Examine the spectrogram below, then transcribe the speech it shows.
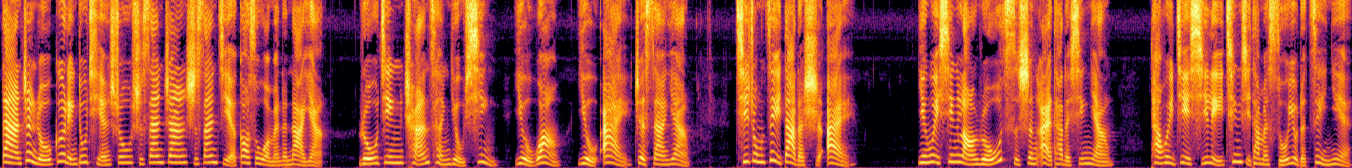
但正如《哥林都前书》十三章十三节告诉我们的那样，如今常曾有信、有望、有爱这三样，其中最大的是爱。因为新郎如此深爱他的新娘，他会借洗礼清洗他们所有的罪孽，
